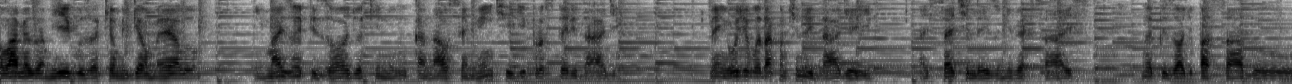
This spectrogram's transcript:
Olá, meus amigos, aqui é o Miguel Melo em mais um episódio aqui no canal Semente de Prosperidade. Bem, hoje eu vou dar continuidade aí às sete leis universais. No episódio passado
